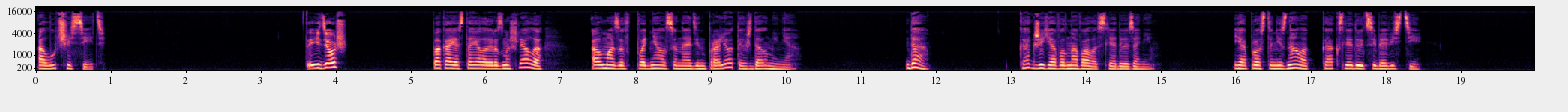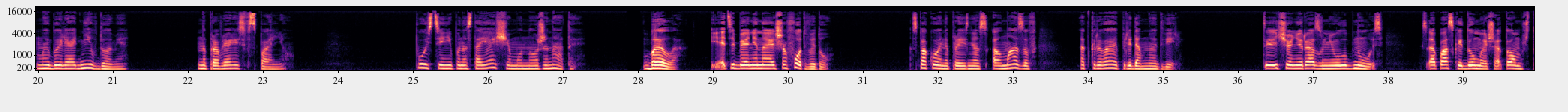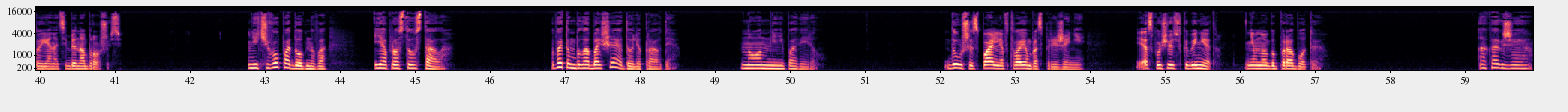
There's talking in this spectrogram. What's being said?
А лучше сеть. «Ты идешь? Пока я стояла и размышляла, Алмазов поднялся на один пролет и ждал меня. «Да». Как же я волновалась, следуя за ним. Я просто не знала, как следует себя вести. Мы были одни в доме, направлялись в спальню. Пусть и не по-настоящему, но женаты. «Белла, я тебя не на эшафот веду», — спокойно произнес Алмазов, открывая передо мной дверь. «Ты еще ни разу не улыбнулась. С опаской думаешь о том, что я на тебя наброшусь». «Ничего подобного. Я просто устала». В этом была большая доля правды. Но он мне не поверил. «Душ и спальня в твоем распоряжении», — я спущусь в кабинет, немного поработаю. А как же...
